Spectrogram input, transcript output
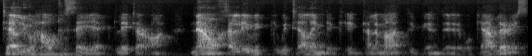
tell you how to say it later on. Now, khali we we telling the kalamat, the, the vocabularies.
